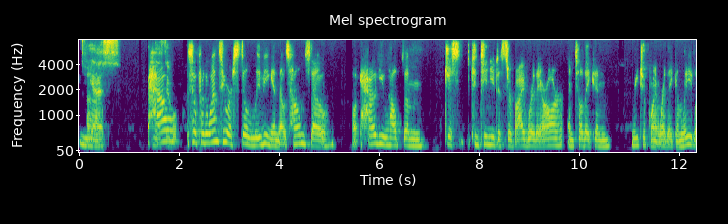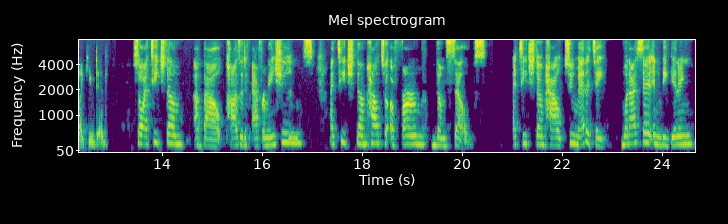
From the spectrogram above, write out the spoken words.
Yes. How so for the ones who are still living in those homes though, how do you help them just continue to survive where they are until they can reach a point where they can leave like you did? So I teach them about positive affirmations. I teach them how to affirm themselves. I teach them how to meditate. When I said in the beginning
